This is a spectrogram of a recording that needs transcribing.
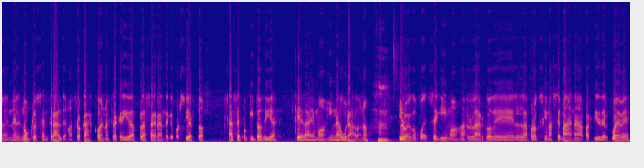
en el núcleo central de nuestro casco, en nuestra querida Plaza Grande, que por cierto hace poquitos días que la hemos inaugurado, ¿no? Y luego pues seguimos a lo largo de la próxima semana, a partir del jueves,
